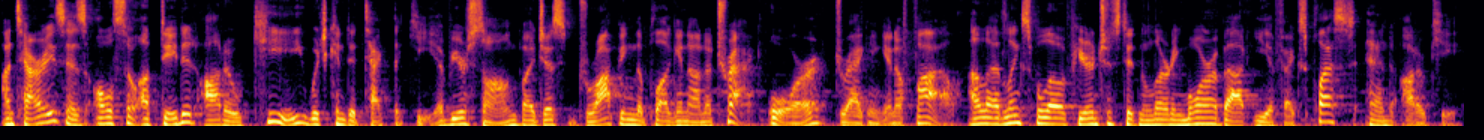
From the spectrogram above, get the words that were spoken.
Antares has also updated Auto Key, which can detect the key of your song by just dropping the plugin on a track or dragging in a file. I'll add links below if you're interested in learning more about EFX Plus and Auto Key.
